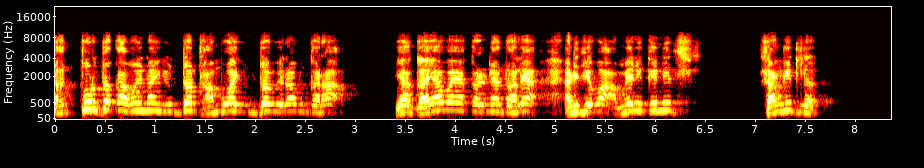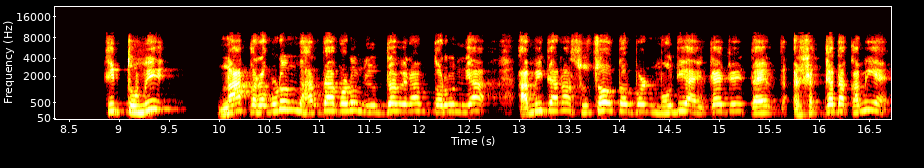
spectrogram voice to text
तात्पुरतं का होईना युद्ध थांबवा युद्धविराम करा या गयावया करण्यात आल्या. आणि जेव्हा अमेरिकेनेच सांगितलं की तुम्ही नाक रगडून भारताकडून युद्धविराम करून घ्या आम्ही त्यांना सुचवतो पण मोदी ऐकायची तयार शक्यता कमी आहे.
